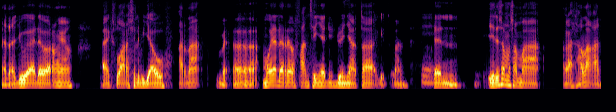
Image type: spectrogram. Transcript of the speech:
Dan ada juga ada orang yang eksplorasi lebih jauh karena eh, mungkin ada relevansinya di dunia nyata gitu kan. Hmm. Dan itu sama-sama nggak salah kan,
